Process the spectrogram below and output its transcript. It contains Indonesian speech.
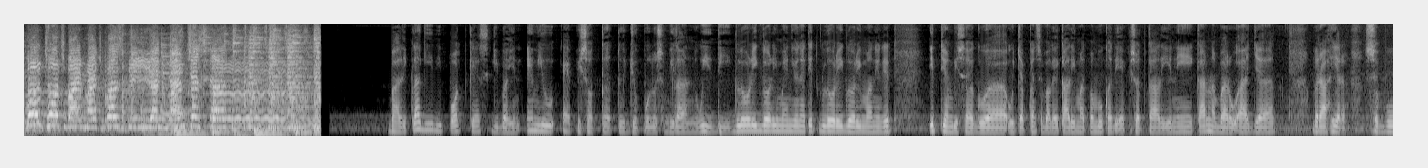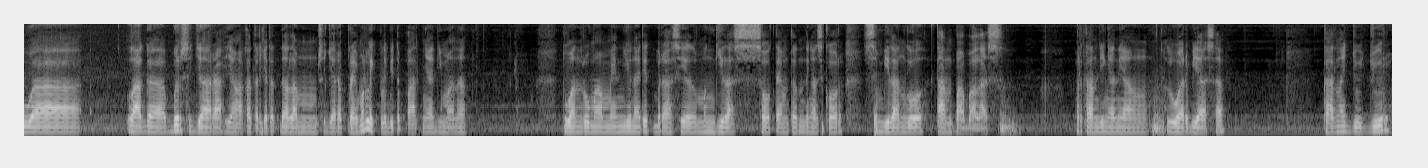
football taught by Matt Busby and Manchester. Balik lagi di podcast Gibahin MU episode ke-79 With the Glory Glory Man United Glory Glory Man United Itu yang bisa gue ucapkan sebagai kalimat pembuka di episode kali ini Karena baru aja berakhir sebuah laga bersejarah yang akan tercatat dalam sejarah Premier League lebih tepatnya di mana tuan rumah Man United berhasil menggilas Southampton dengan skor 9 gol tanpa balas. Pertandingan yang luar biasa. Karena jujur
